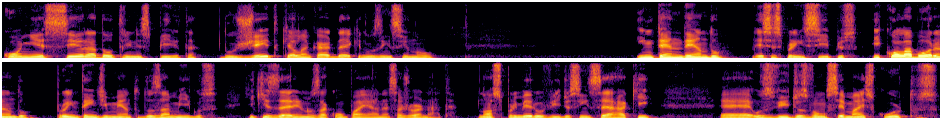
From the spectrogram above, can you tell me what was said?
Conhecer a doutrina espírita do jeito que Allan Kardec nos ensinou entendendo esses princípios e colaborando para o entendimento dos amigos que quiserem nos acompanhar nessa jornada. Nosso primeiro vídeo se encerra aqui. É, os vídeos vão ser mais curtos,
